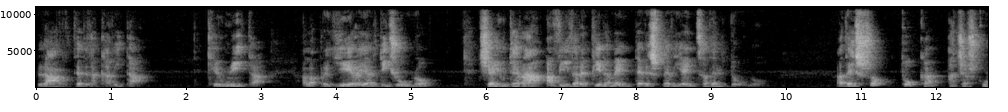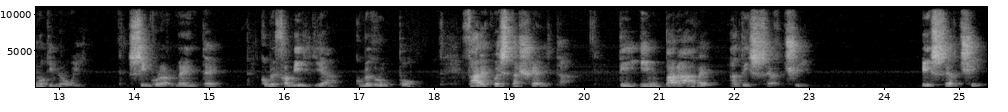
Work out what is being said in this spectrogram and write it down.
l'arte della carità, che unita alla preghiera e al digiuno ci aiuterà a vivere pienamente l'esperienza del dono. Adesso tocca a ciascuno di noi, singolarmente, come famiglia, come gruppo, fare questa scelta di imparare ad esserci, esserci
